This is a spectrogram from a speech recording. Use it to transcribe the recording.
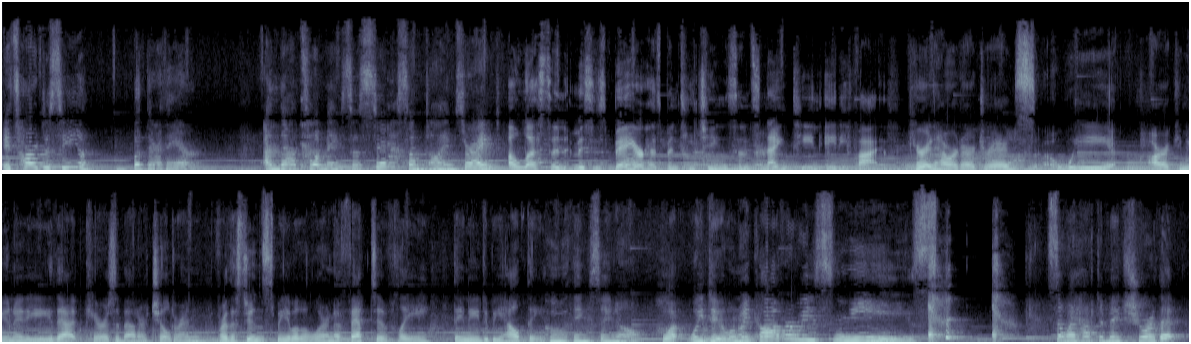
It's hard to see them, but they're there. And that's what makes us sick sometimes, right? A lesson Mrs. Bayer has been teaching since 1985. Here at Howard R. Driggs, we are a community that cares about our children. For the students to be able to learn effectively, they need to be healthy. Who thinks they know what we do when we cough or we sneeze? so I have to make sure that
